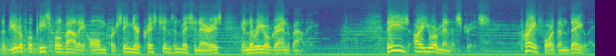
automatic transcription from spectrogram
the beautiful Peaceful Valley home for senior Christians and missionaries in the Rio Grande Valley. These are your ministries. Pray for them daily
